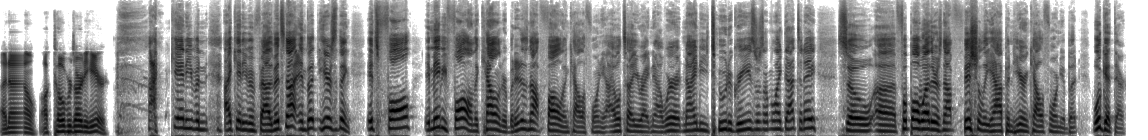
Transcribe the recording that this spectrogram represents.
I know. October's already here. Can't even I can't even fathom. It's not and but here's the thing. It's fall. It may be fall on the calendar, but it is not fall in California. I will tell you right now. We're at 92 degrees or something like that today. So uh, football weather has not officially happened here in California, but we'll get there.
